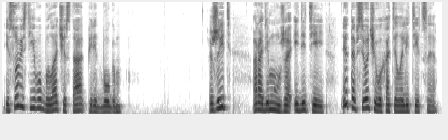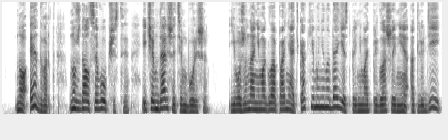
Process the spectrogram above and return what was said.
и совесть его была чиста перед Богом. Жить ради мужа и детей – это все, чего хотела Летиция. Но Эдвард нуждался в обществе, и чем дальше, тем больше. Его жена не могла понять, как ему не надоест принимать приглашения от людей,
